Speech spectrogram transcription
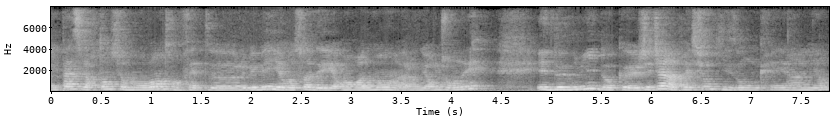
ils passent leur temps sur mon ventre. En fait, le bébé, il reçoit des ronronnements à longueur de journée et de nuit. Donc, j'ai déjà l'impression qu'ils ont créé un lien.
